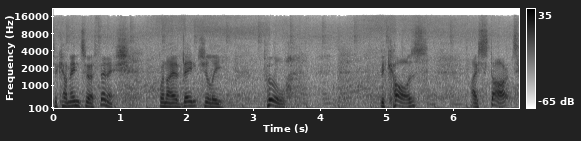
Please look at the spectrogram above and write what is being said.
to come into a finish when I eventually pull because I start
